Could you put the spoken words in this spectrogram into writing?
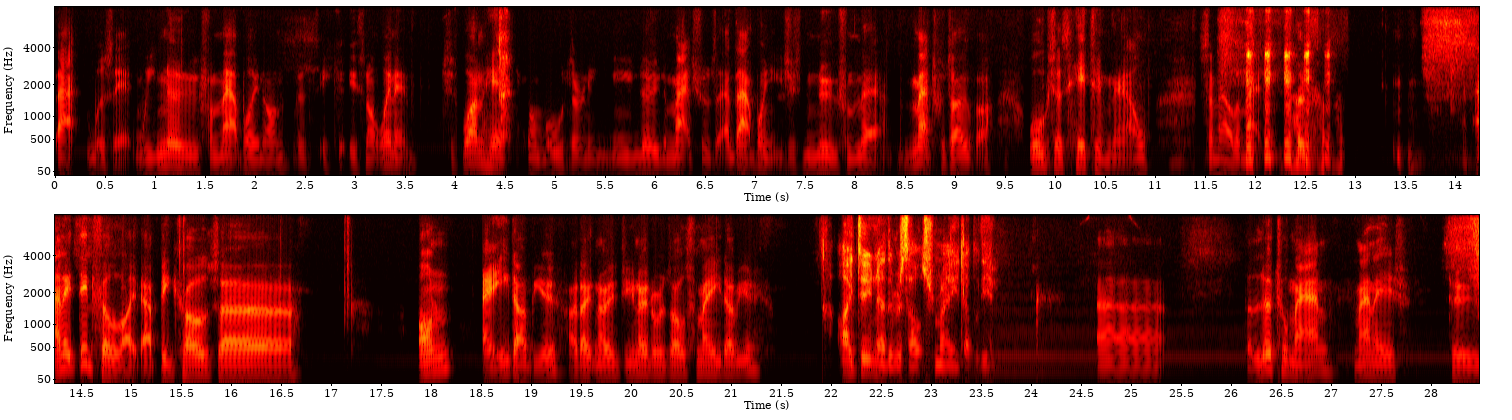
that was it. We knew from that point on he's not winning. Just one hit from Walter, and he, you knew the match was at that point. You just knew from there the match was over. Walter's hit him now, so now the match is over. and it did feel like that because uh, on AEW, I don't know. Do you know the results from AEW? I do know the results from AEW. Uh, the little man managed to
